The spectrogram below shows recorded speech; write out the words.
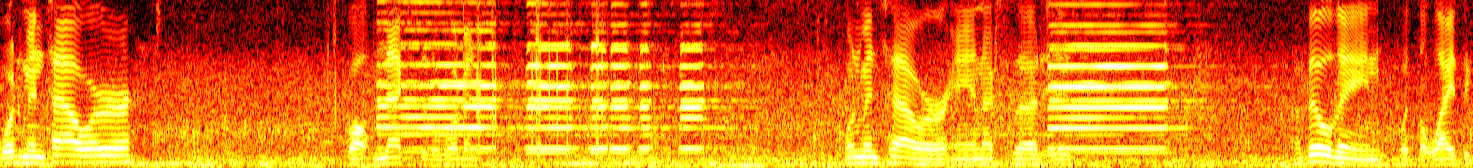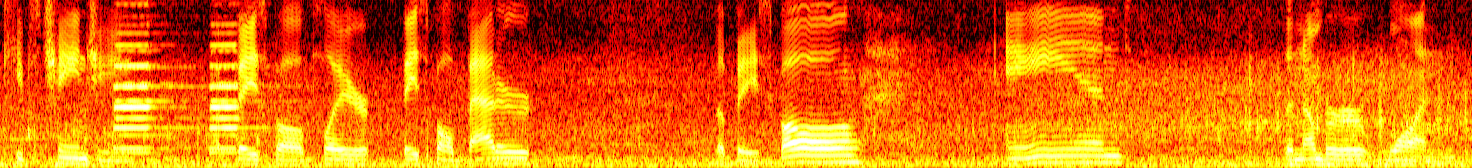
Woodmen Tower. Well, next to the Woodmen Woodmen Tower, and next to that is a building with the light that keeps changing. A baseball player, baseball batter, the baseball, and the number one.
